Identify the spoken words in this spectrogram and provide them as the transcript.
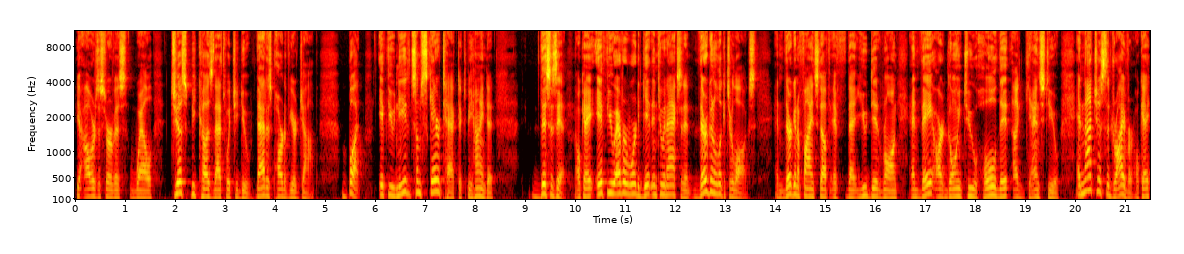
your hours of service well just because that's what you do. That is part of your job. But if you need some scare tactics behind it, this is it. Okay. If you ever were to get into an accident, they're going to look at your logs and they're going to find stuff if that you did wrong and they are going to hold it against you. And not just the driver okay?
